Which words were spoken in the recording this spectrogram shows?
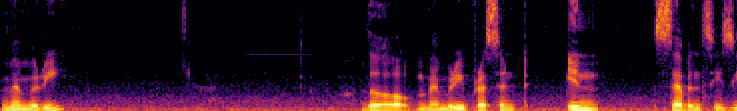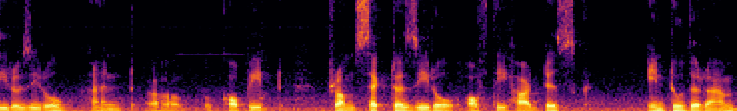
memory, the memory present in 7C00 and uh, copied from sector 0 of the hard disk into the RAM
